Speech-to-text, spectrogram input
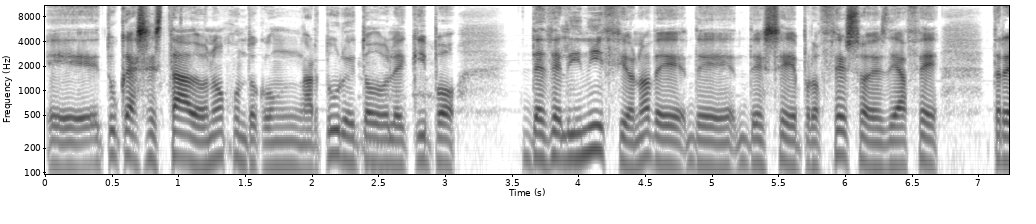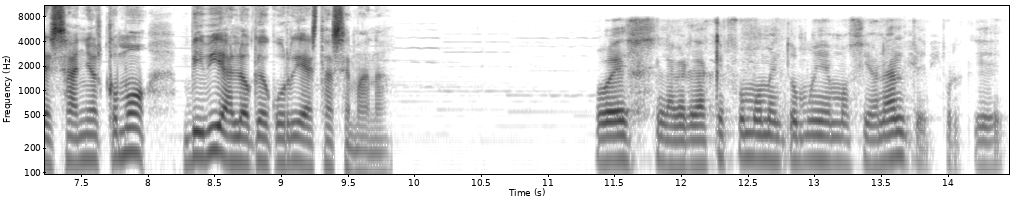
Eh, tú que has estado, ¿no? Junto con Arturo y todo el equipo desde el inicio ¿no? de, de ese proceso, desde hace tres años, ¿cómo vivías lo que ocurría esta semana? Pues la verdad es que fue un momento muy emocionante porque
